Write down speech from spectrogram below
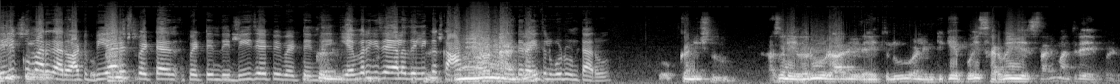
దిలీప్. కుమార్ గారు అటు బీఆర్ఎస్ పెట్టింది బీజేపీ పెట్టింది. ఎవరికి చేయాలో తెలియక. కాంగ్రెస్ రైతులు కూడా ఉంటారు. ఒక్క నిమిషం. అసలు ఎవరు రాని రైతులు వాళ్ళ ఇంటికే పోయి సర్వే చేస్తారని మంత్రి చెప్పాడు.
